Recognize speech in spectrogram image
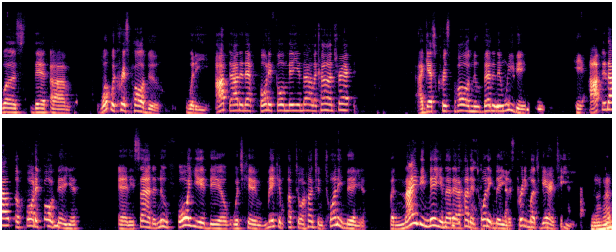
was that um, what would Chris Paul do? Would he opt out of that $44 million contract? I guess Chris Paul knew better than we did. He opted out of 44 million and he signed a new four-year deal, which can make him up to 120 million. But 90 million of that 120 million is pretty much guaranteed. hmm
